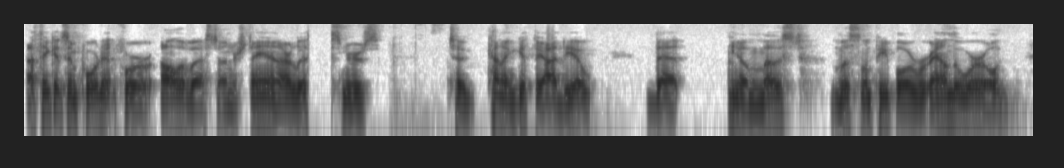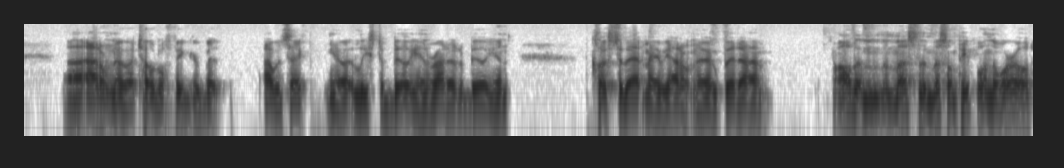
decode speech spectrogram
I think it's important for all of us to understand, our listeners, to kind of get the idea that, you know, most Muslim people around the world, uh, I don't know a total figure, but I would say, you know, at least a billion, right at a billion, close to that maybe, I don't know. But uh, all the most of the Muslim people in the world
